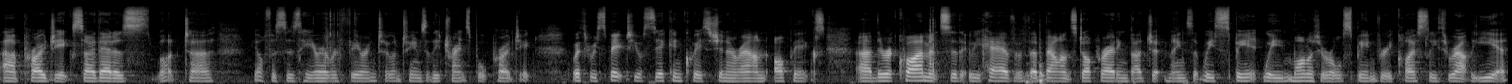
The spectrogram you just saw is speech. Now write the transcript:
uh, projects. So that is what uh, the officers here are referring to in terms of their transport project. With respect to your second question around OPEX, uh, the requirements that we have of a balanced operating budget means that we spend, we monitor all spend very closely throughout the year,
